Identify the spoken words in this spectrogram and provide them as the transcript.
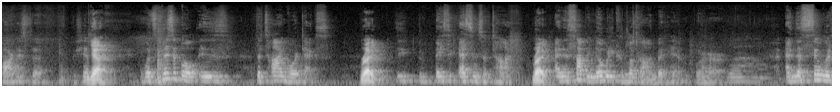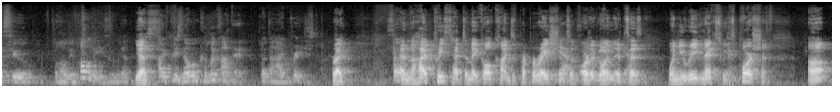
TARDIS, the the ship. Yeah. What's visible is the time vortex, Right, the, the basic essence of time. right. And it's something nobody could look on but him or her. Wow. And that's similar to the Holy of Holies. and the Yes. High priest, no one could look on it but the high priest. Right. So- And the high priest had to make all kinds of preparations in Yeah. order to go in there. It Yeah. says, when you read next week's portion, uh,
